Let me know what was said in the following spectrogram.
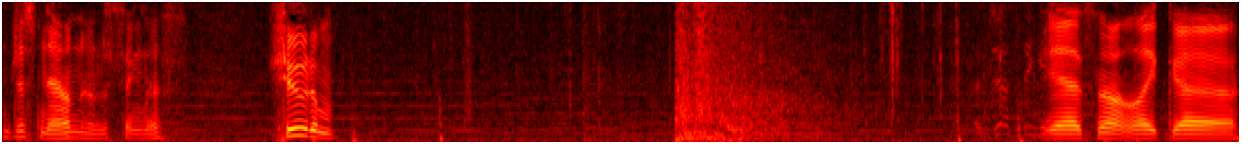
I'm just now noticing this. Shoot him. Yeah, it's not like uh,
